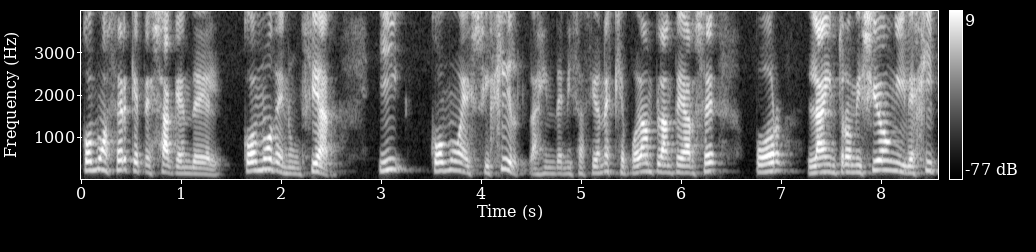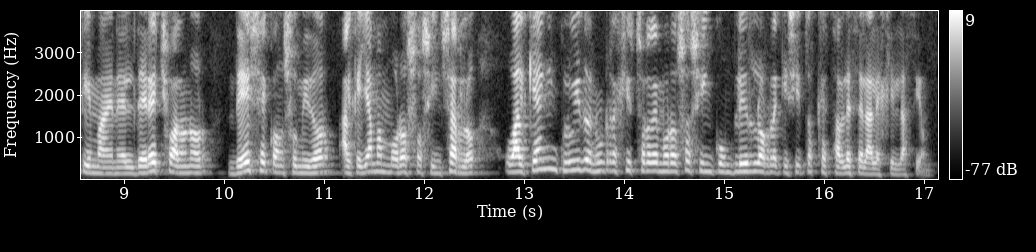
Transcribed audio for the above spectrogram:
cómo hacer que te saquen de él, cómo denunciar y cómo exigir las indemnizaciones que puedan plantearse por la intromisión ilegítima en el derecho al honor de ese consumidor al que llaman moroso sin serlo o al que han incluido en un registro de morosos sin cumplir los requisitos que establece la legislación.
